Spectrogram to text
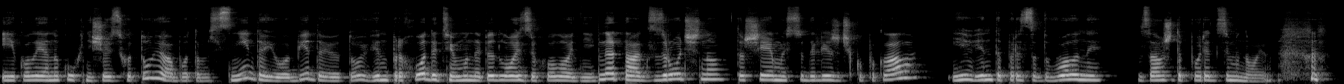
І коли я на кухні щось готую або там снідаю, обідаю, то він приходить йому на підлозі холодній. Не так зручно, тож я йому сюди ліжечко поклала, і він тепер задоволений завжди поряд зі мною.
